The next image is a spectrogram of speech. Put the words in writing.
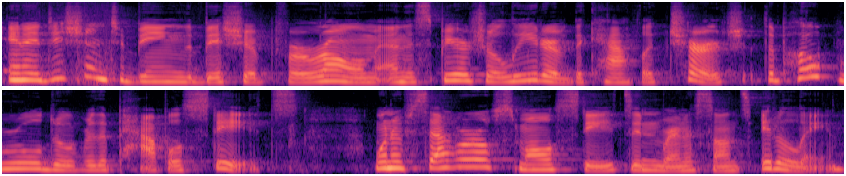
In addition to being the bishop for Rome and the spiritual leader of the Catholic Church, the Pope ruled over the Papal States, one of several small states in Renaissance Italy.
